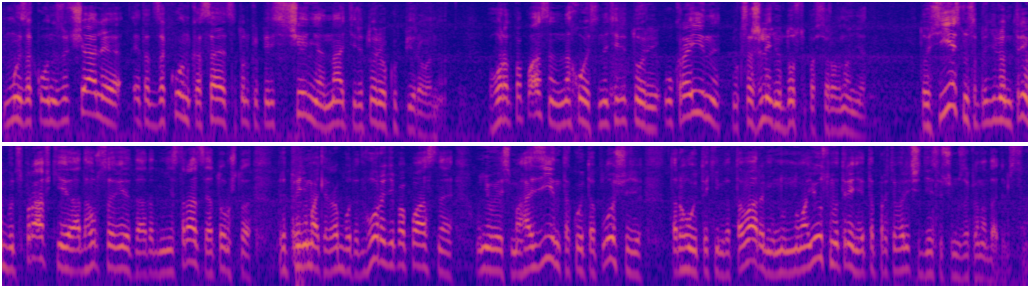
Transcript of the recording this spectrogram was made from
мы закон изучали. Этот закон касается только пересечения на территорию оккупированную. Город Попасный находится на территории Украины, но, к сожалению, доступа все равно нет. То есть есть, но определенно требуют справки от горсовета, от администрации о том, что предприниматель работает в городе Попасное, у него есть магазин такой-то площади, торгует такими-то товарами. Но, на мое усмотрение, это противоречит действующему законодательству.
